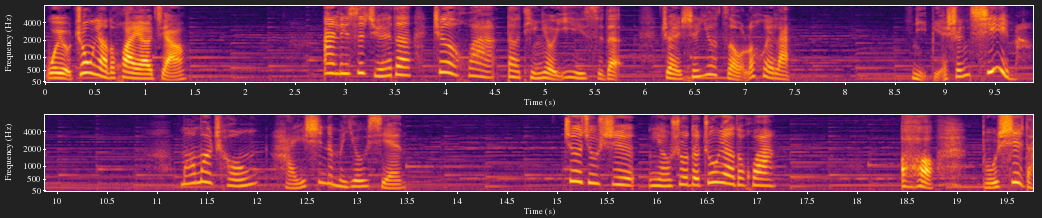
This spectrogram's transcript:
我有重要的话要讲。”爱丽丝觉得这话倒挺有意思的，转身又走了回来。你别生气嘛。毛毛虫还是那么悠闲。这就是你要说的重要的话。哦，不是的。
